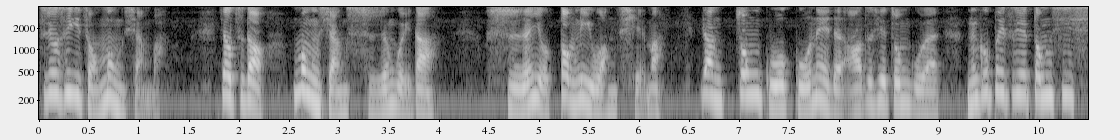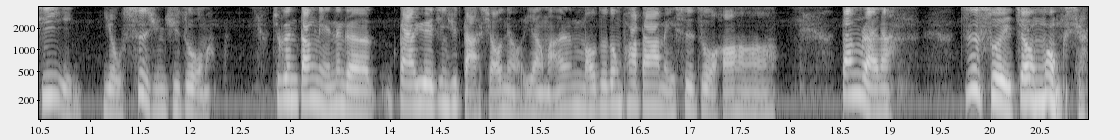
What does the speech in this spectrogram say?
这就是一种梦想吧，要知道。梦想使人伟大，使人有动力往前嘛，让中国国内的啊这些中国人能够被这些东西吸引，有事情去做嘛，就跟当年那个大跃进去打小鸟一样嘛。毛泽东怕大家没事做，好好好。当然啊，之所以叫梦想，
